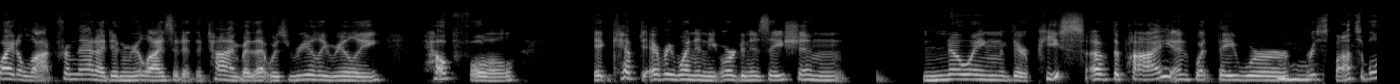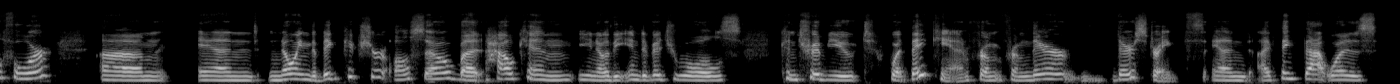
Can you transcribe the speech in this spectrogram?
quite a lot from that. I didn't realize it at the time, but that was really, really helpful. It kept everyone in the organization knowing their piece of the pie and what they were mm-hmm. responsible for. Um, and knowing the big picture also but how can you know the individuals contribute what they can from from their their strengths. And i think that was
